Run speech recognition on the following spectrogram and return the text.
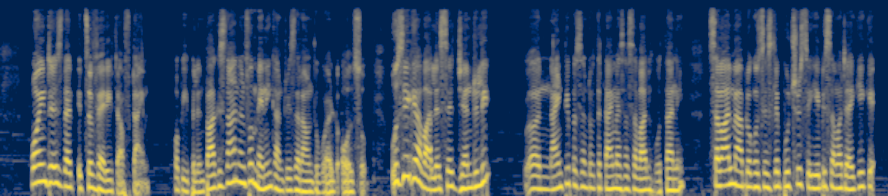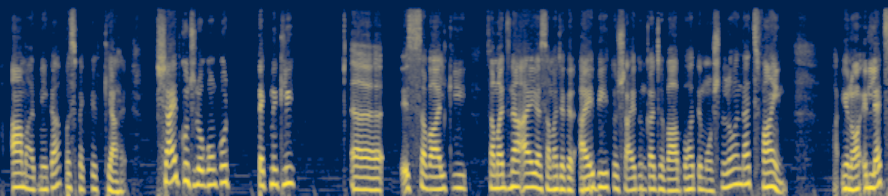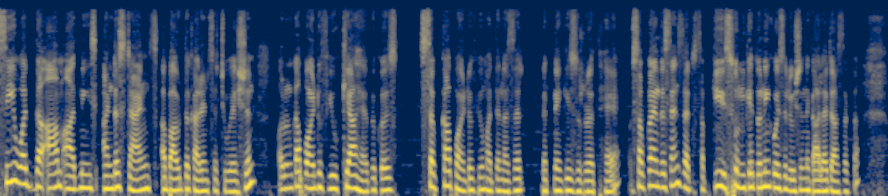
Point is that it's a very tough time for people in Pakistan and for many countries around the world also उसी के हवाले से generally ninety percent of the time ऐसा सवाल होता नहीं। सवाल मैं आप लोगों से इसलिए पूछ रही से ये भी समझ आएगी कि आम आदमी का पर्सपेक्टिव क्या है। शायद कुछ लोगों को टेक्निकली इस सवाल की समझ ना आए या समझ अगर आए भी तो शायद उनका जवाब बहुत इमोशनल हो and that's fine you know let's see what the आम आदमी understands about the current situation और उनका पॉइंट ऑफ़ व्यू क्या है? बिकॉज़ सबका पॉइंट ऑफ़ व्यू मद्देनजर रखने की ज़रूरत है। सबका इन द सेंस दैट सबकी सुन के तो नहीं कोई सोल्यूशन निकाला जा सकता।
